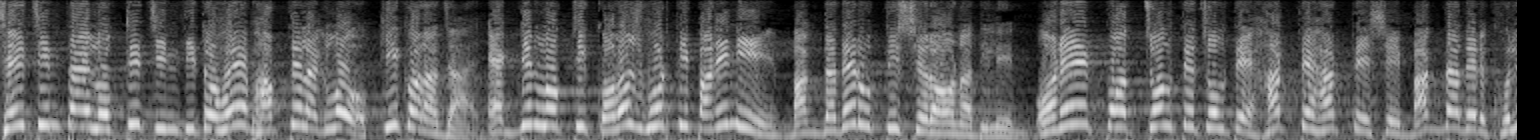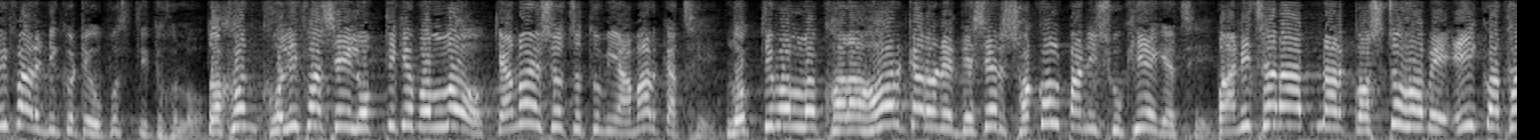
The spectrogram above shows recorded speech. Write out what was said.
সেই চিন্তায় লোকটি চিন্তিত হয়ে ভাবতে লাগল, কি করা যায়? একদিন লোকটি কলস ভর্তি পানি নিয়ে বাগদাদের উদ্দেশ্যে রওনা দিলেন। অনেক পথ চলতে চলতে হাঁটতে হাঁটতে সে বাগদাদের খলিফার নিকটে উপস্থিত হলো। তখন খলিফা সেই লোকটিকে বলল, কেন এসেছ তুমি আমার কাছে? লোকটি বলল, খরা হওয়ার কারণে দেশের সকল পানি শুকিয়ে গেছে। পানি ছাড়া আপনার কষ্ট হবে এই কথা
